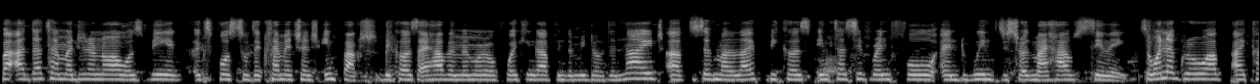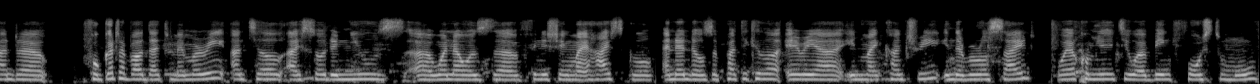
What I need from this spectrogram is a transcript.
But at that time, I didn't know I was being exposed to the climate change impact because I have a memory of waking up in the middle of the night uh, to save my life because intensive rainfall and wind destroyed my house ceiling. So when I grew up, I kind of forgot about that memory until I saw the news uh, when I was uh, finishing my high school. And then there was a particular area in my country, in the rural side, where community were being forced to move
